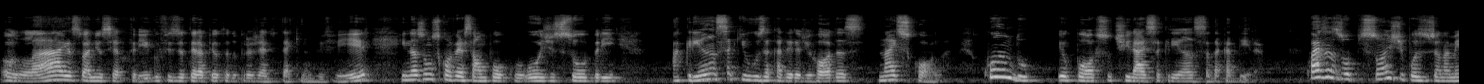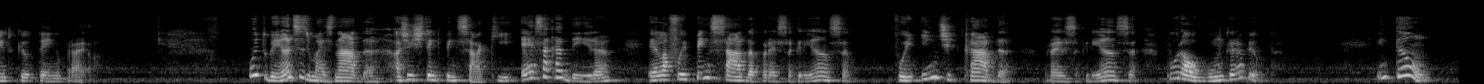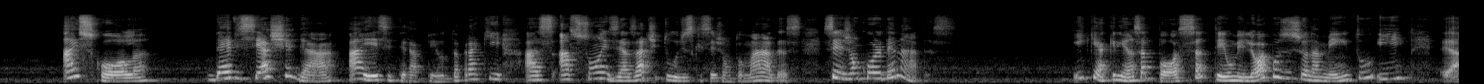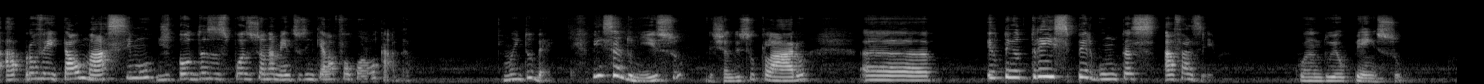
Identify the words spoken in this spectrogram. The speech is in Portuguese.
Olá, eu sou a Nilcia Trigo, fisioterapeuta do projeto Tecno Viver, e nós vamos conversar um pouco hoje sobre a criança que usa cadeira de rodas na escola. Quando eu posso tirar essa criança da cadeira? Quais as opções de posicionamento que eu tenho para ela? Muito bem, antes de mais nada, a gente tem que pensar que essa cadeira, ela foi pensada para essa criança, foi indicada para essa criança por algum terapeuta. Então, a escola deve se achegar a esse terapeuta para que as ações e as atitudes que sejam tomadas sejam coordenadas. E que a criança possa ter o melhor posicionamento e eh, aproveitar o máximo de todos os posicionamentos em que ela for colocada. Muito bem. Pensando nisso, deixando isso claro, uh, eu tenho três perguntas a fazer. Quando eu penso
